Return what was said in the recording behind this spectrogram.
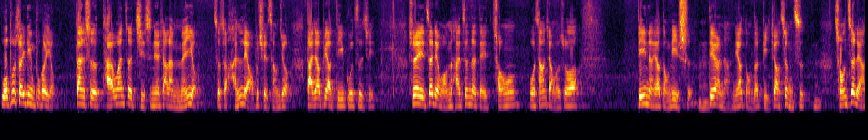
我不说一定不会有，但是台湾这几十年下来没有。这是很了不起的成就，大家不要低估自己。所以这点我们还真的得从我常讲，我说，第一呢要懂历史，第二呢你要懂得比较政治。从这两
